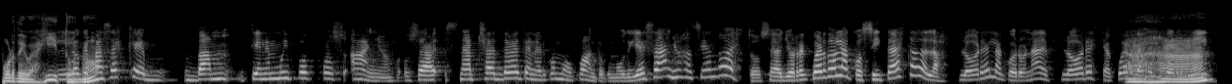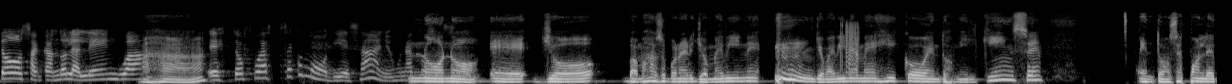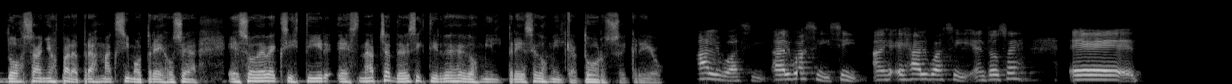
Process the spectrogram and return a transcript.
por debajito, Lo que pasa es que van, tienen muy pocos años. O sea, Snapchat debe tener como, ¿cuánto? Como 10 años haciendo esto. O sea, yo recuerdo la cosita esta de las flores, la corona de flores, ¿te acuerdas? El perrito sacando la lengua. Ajá. Esto fue hace como 10 años, una cosa No, no, eh, yo, vamos a suponer, yo me vine, yo me vine a México en 2015, entonces ponle dos años para atrás, máximo tres, o sea, eso debe existir, eh, Snapchat debe existir desde 2013, 2014, creo. Algo así, algo así, sí, a- es algo así. Entonces, eh,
